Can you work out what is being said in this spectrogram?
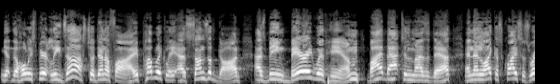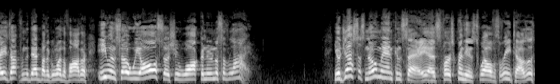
the Holy Spirit leads us to identify publicly as sons of God, as being buried with Him by baptism as a death, and then like as Christ was raised up from the dead by the glory of the Father, even so we also should walk in newness of life. You know, just as no man can say, as 1 Corinthians 12, 3 tells us,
